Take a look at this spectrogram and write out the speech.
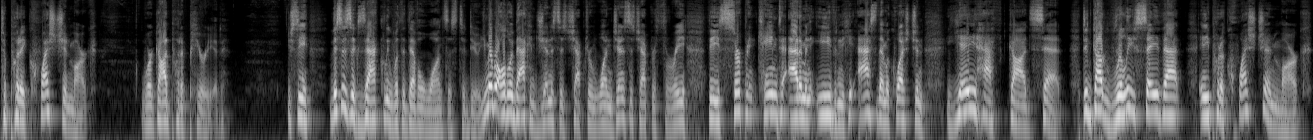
to put a question mark where God put a period. You see, this is exactly what the devil wants us to do. You remember all the way back in Genesis chapter 1, Genesis chapter 3, the serpent came to Adam and Eve and he asked them a question, Yea, hath God said. Did God really say that? And he put a question mark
